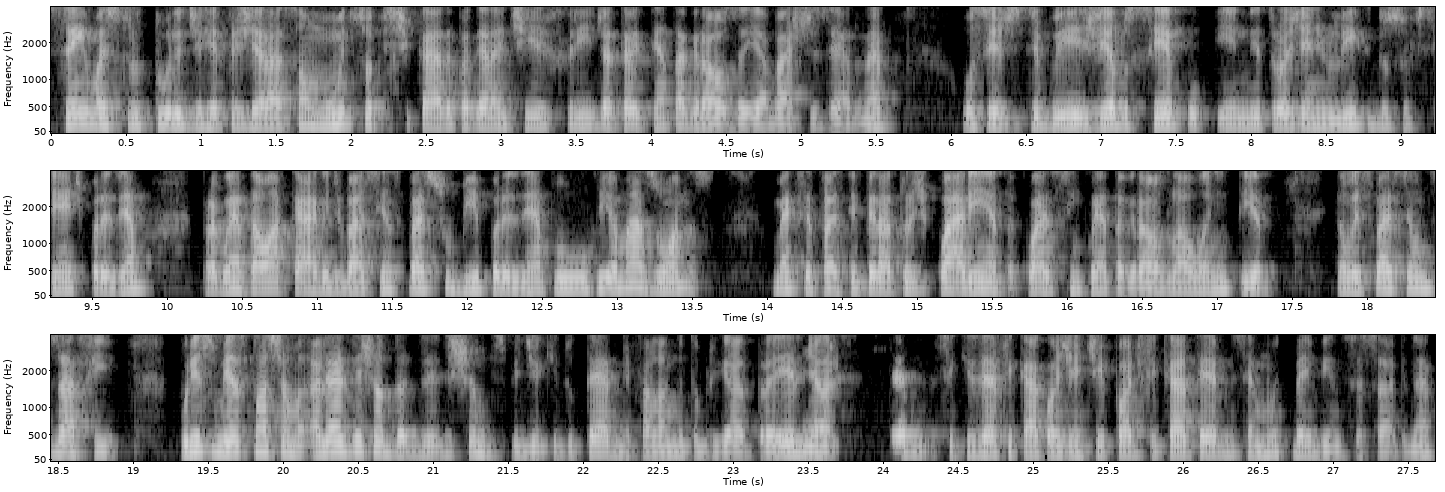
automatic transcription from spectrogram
sem uma estrutura de refrigeração muito sofisticada para garantir frio de até 80 graus aí abaixo de zero, né? Ou seja, distribuir gelo seco e nitrogênio líquido suficiente, por exemplo, para aguentar uma carga de vacinas que vai subir, por exemplo, o Rio Amazonas. Como é que você faz? Temperatura de 40, quase 50 graus lá o ano inteiro. Então, esse vai ser um desafio. Por isso mesmo nós chamamos. Aliás, deixa eu, deixa eu me despedir aqui do Tebni, falar muito obrigado para ele. Senhor. Se quiser ficar com a gente aí, pode ficar, Tebni, você é muito bem-vindo, você sabe, né?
